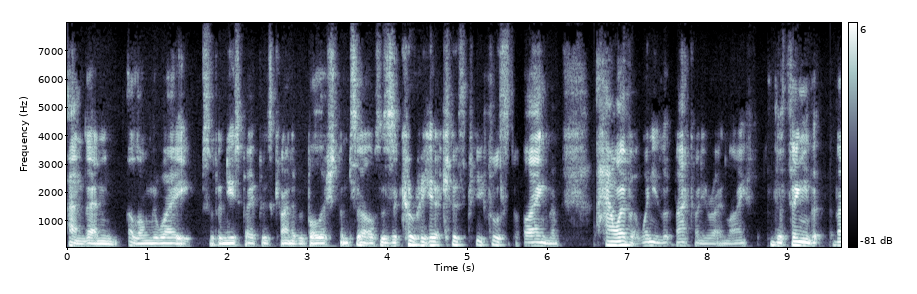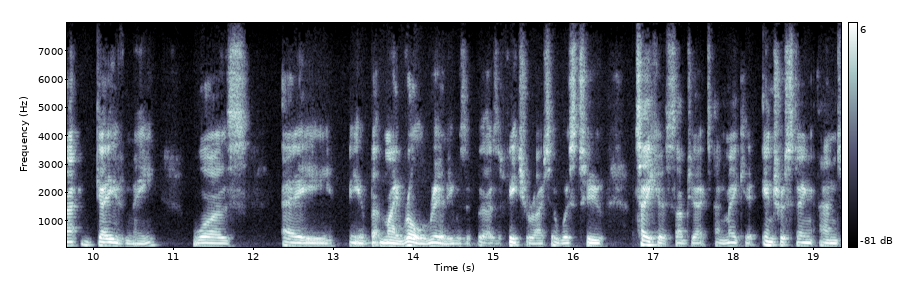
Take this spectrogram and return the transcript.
And then along the way, sort of newspapers kind of abolished themselves as a career because people stopped buying them. However, when you look back on your own life, the thing that that gave me was a, you know, but my role really was as a feature writer was to take a subject and make it interesting and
